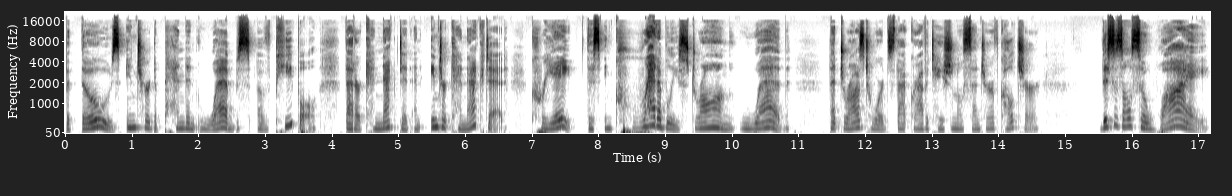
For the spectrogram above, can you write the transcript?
but those interdependent webs of people that are connected and interconnected create this incredibly strong web that draws towards that gravitational center of culture. This is also why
